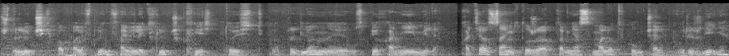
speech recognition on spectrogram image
что летчики попали в плен, фамилия этих летчиков есть. То есть определенный успех они имели. Хотя сами тоже от огня самолетов получали повреждения.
